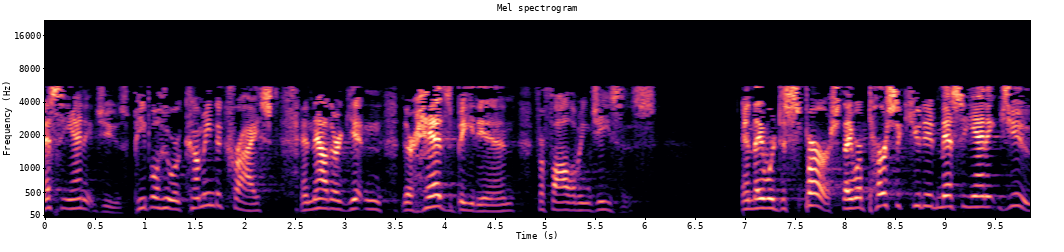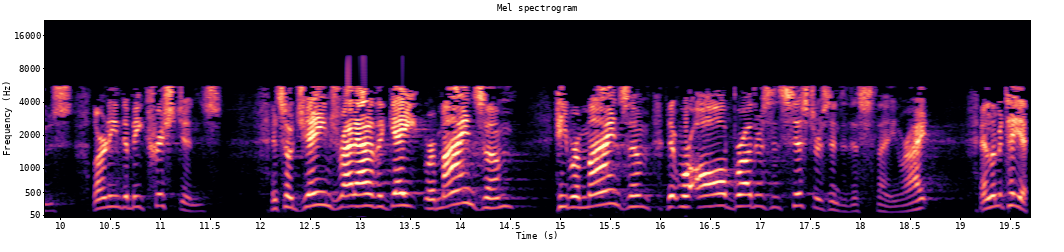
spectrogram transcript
Messianic Jews. People who were coming to Christ and now they're getting their heads beat in for following Jesus. And they were dispersed. They were persecuted Messianic Jews, learning to be Christians. And so James, right out of the gate, reminds them, he reminds them that we're all brothers and sisters into this thing, right? And let me tell you,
